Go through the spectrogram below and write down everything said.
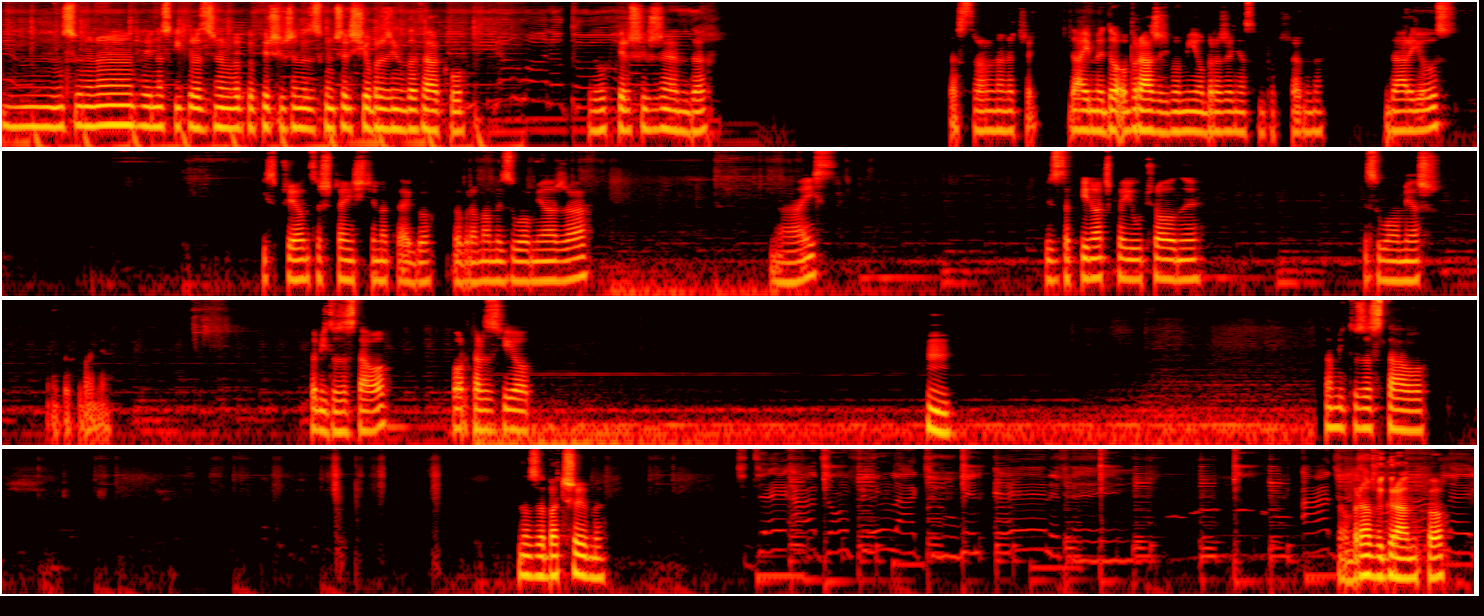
Mm, słynne jednostki, które zaczynają walkę w pierwszych rzędach zyskują 40 obrażeń od ataku. W dwóch pierwszych rzędach. Astralne leczenie. Dajmy do obrażeń, bo mi obrażenia są potrzebne. Darius. I sprzyjające szczęście na tego. Dobra, mamy złomiarza. Nice. Jest zaklinaczka i uczony. Złomiarz. Co mi to zostało? Portal z J. Hmm. Co mi tu zostało? No zobaczymy. Today I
